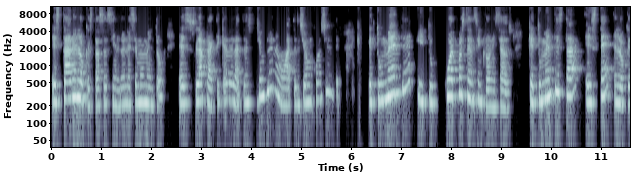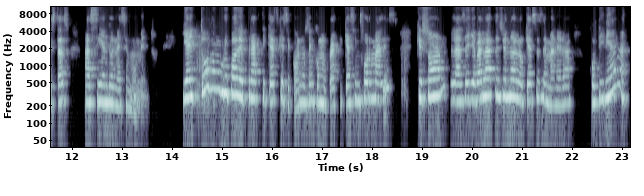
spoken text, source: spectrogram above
estar en lo que estás haciendo en ese momento es la práctica de la atención plena o atención consciente. Que tu mente y tu cuerpo estén sincronizados, que tu mente está, esté en lo que estás haciendo en ese momento. Y hay todo un grupo de prácticas que se conocen como prácticas informales, que son las de llevar la atención a lo que haces de manera cotidiana.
